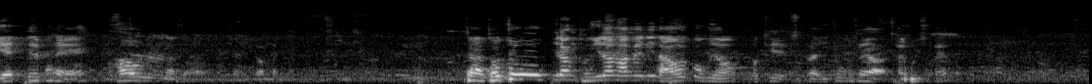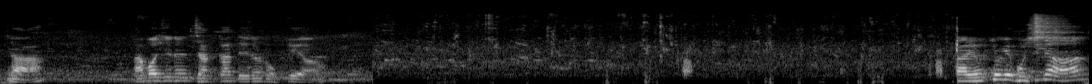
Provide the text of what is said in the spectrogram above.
얘 때문에 하울링이 나서. 자 저쪽이랑 동일한 화면이 나올 거고요. 어떻게 있을까? 이쪽으로 서야 잘 보이실까요? 자, 나머지는 잠깐 내려놓을게요. 자, 이쪽에 보시면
